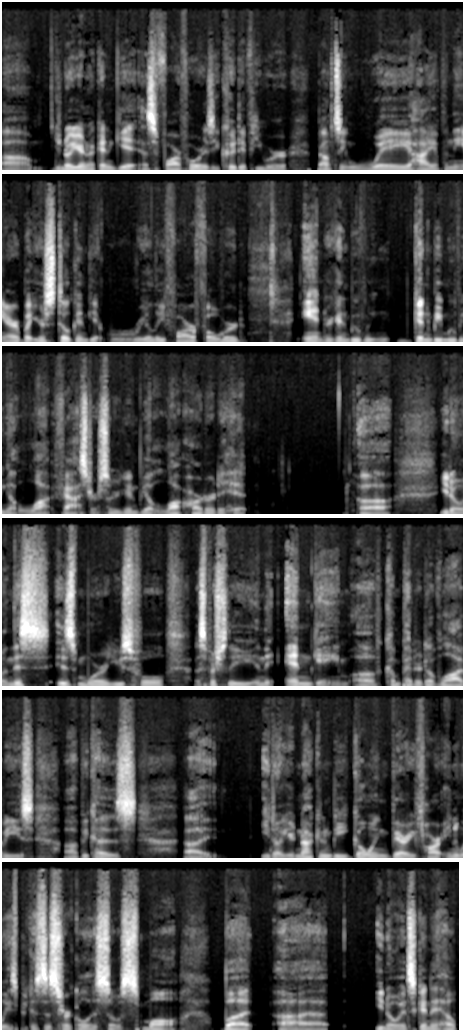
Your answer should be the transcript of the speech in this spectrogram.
um, you know you're not going to get as far forward as you could if you were bouncing way high up in the air, but you're still going to get really far forward, and you're going to moving going to be moving a lot faster. So you're going to be a lot harder to hit. Uh, you know, and this is more useful, especially in the end game of competitive lobbies, uh, because uh, you know you're not going to be going very far anyways because the circle is so small. But uh, you know it's going to help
